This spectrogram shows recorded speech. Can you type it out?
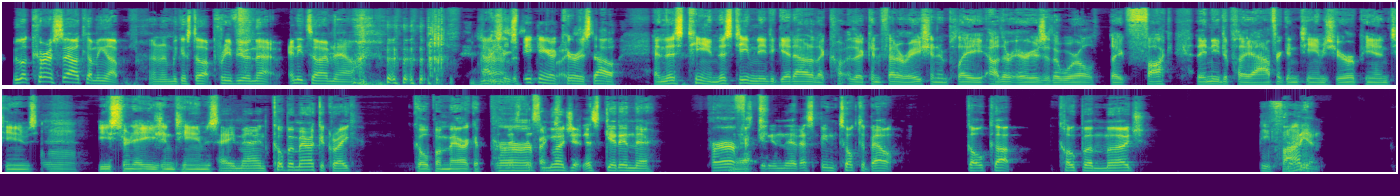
We've got Curacao coming up, and then we can start previewing that anytime now. Actually, speaking of Curacao and this team, this team need to get out of the the confederation and play other areas of the world. Like fuck, they need to play African teams, European teams, Mm. Eastern Asian teams, hey man, Copa America, Craig. Copa America. Let's, let's Perfect, merge it. Let's get in there. Let's perfect. get in there. That's been talked about. Gold Cup, Copa merge. Be fun. Brilliant.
